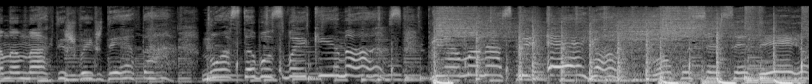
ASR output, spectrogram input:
Vieną naktį žvaigždėta, nuostabus vaikinas prie manęs priėjo, kopose sėdėjo.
